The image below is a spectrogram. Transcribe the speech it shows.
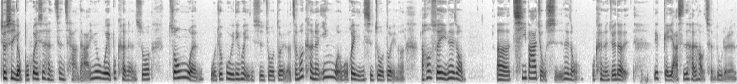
就是有不会是很正常的啊。因为我也不可能说中文我就不一定会吟诗作对了，怎么可能英文我会吟诗作对呢？然后，所以那种。呃七八九十那种，我可能觉得给雅思很好程度的人，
